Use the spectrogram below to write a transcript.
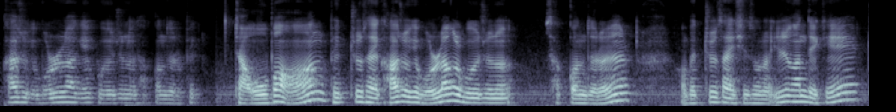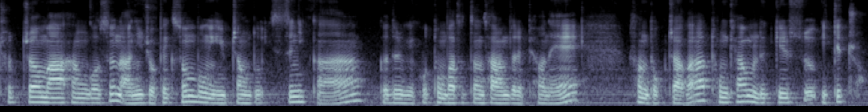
가족의 몰락에 보여주는 사건들을 백... 자 5번 백주사의 가족의 몰락을 보여주는 사건들을 어, 백주사의 시선을 일관되게 초점화한 것은 아니죠. 백선봉의 입장도 있으니까 그들에게 고통받았던 사람들의 편에 선 독자가 통쾌함을 느낄 수 있겠죠.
